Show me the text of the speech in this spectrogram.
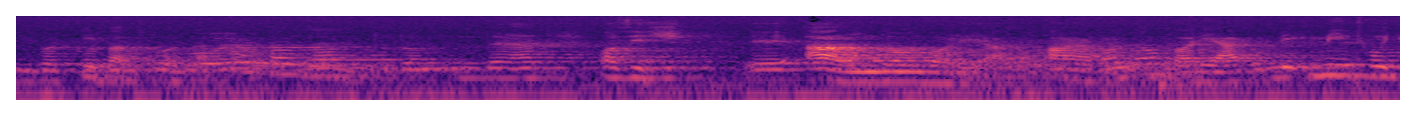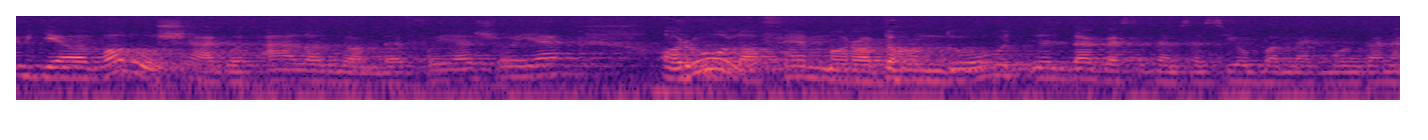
hivatkoznak, hogy- hát az a- tudom, de hát az is eh, állandóan variáló. Állandóan variáló. Mi- Mint hogy ugye a valóságot állandóan befolyásolják, a róla fennmaradandó, hogy Douglas Adams ezt jobban megmondaná,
